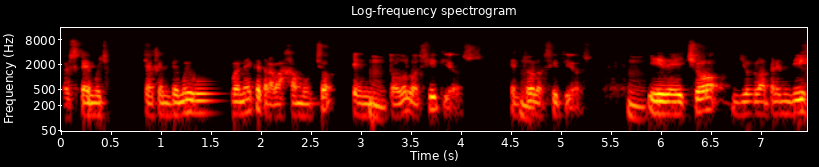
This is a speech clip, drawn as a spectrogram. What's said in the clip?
pues que hay mucha gente muy buena y que trabaja mucho en hmm. todos los sitios, en todos hmm. los sitios. Y de hecho, yo lo aprendí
